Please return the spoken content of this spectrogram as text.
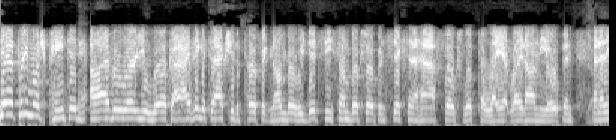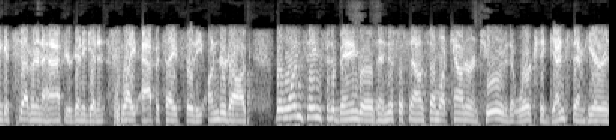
Yeah, pretty much painted uh, everywhere you look. I, I think it's actually the perfect number. We did see some books open six and a half. Folks look to lay it right on the open, and I think at seven and a half, you're going to get a slight appetite for the underdog. The one thing for the Bengals, and this will sound somewhat counterintuitive, that works against them here is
